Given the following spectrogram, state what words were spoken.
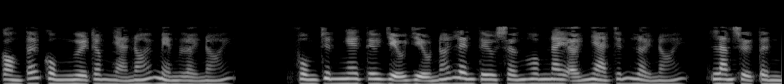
còn tới cùng người trong nhà nói mềm lời nói. Phùng Trinh nghe Tiêu Diệu Diệu nói lên Tiêu Sơn hôm nay ở nhà chính lời nói, làm sự tình,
